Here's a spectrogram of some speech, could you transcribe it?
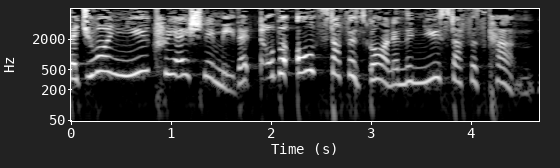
That you are a new creation in me. That all the old stuff is gone and the new stuff has come.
